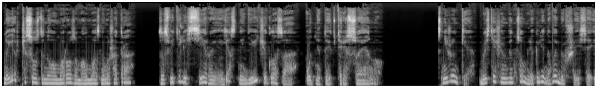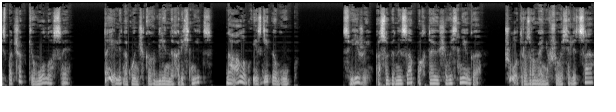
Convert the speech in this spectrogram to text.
Но ярче созданного морозом алмазного шатра засветились серые, ясные девичьи глаза, поднятые к Тересуэну. Снежинки блестящим венцом легли на выбившиеся из-под шапки волосы, таяли на кончиках длинных ресниц, на алом изгибе губ. Свежий, особенный запах тающего снега шел от разрумянившегося лица,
